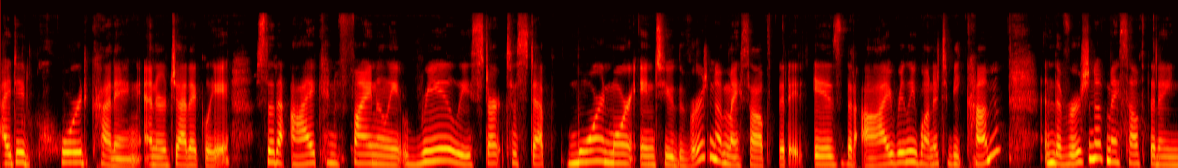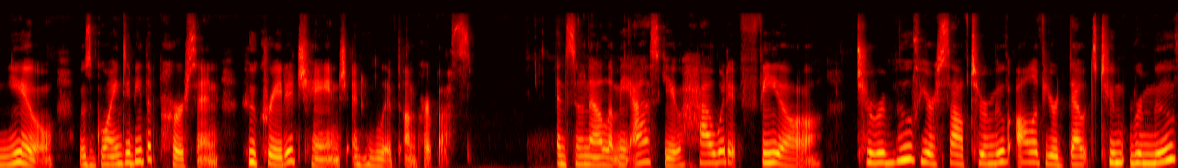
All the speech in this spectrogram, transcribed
I did cord cutting energetically so that I can finally really start to step more and more into the version of myself that it is that I really wanted to become and the version of myself that I knew was going to be the person who created change and who lived on purpose. And so now let me ask you, how would it feel to remove yourself, to remove all of your doubts, to remove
